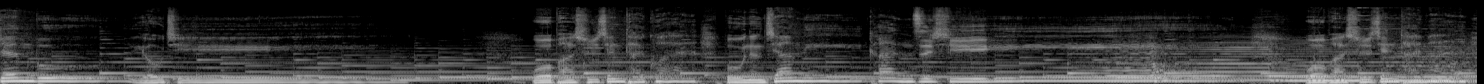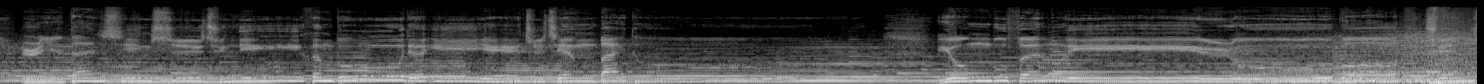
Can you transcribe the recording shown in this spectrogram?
身不由己。我怕时间太快，不能将你看仔细。我怕时间太慢，日夜担心失去你，恨不得一夜之间白头，永不分离。如果全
